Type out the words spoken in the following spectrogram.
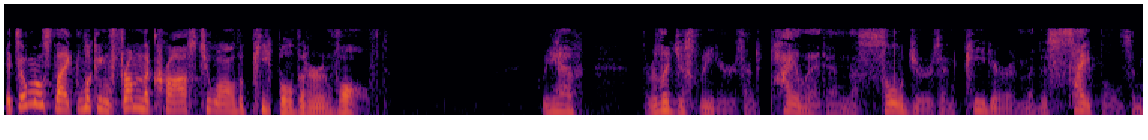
it's almost like looking from the cross to all the people that are involved. We have the religious leaders and Pilate and the soldiers and Peter and the disciples. And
